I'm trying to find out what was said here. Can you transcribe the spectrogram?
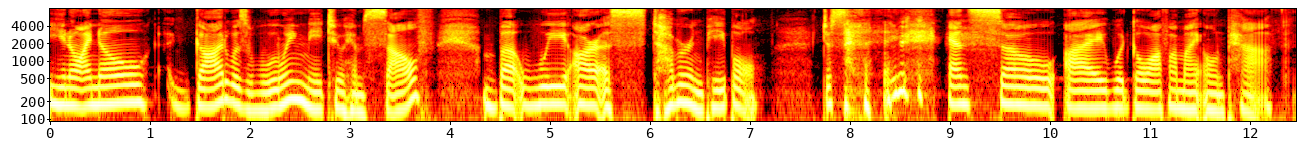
you know, I know God was wooing me to himself, but we are a stubborn people. Just, and so I would go off on my own path.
